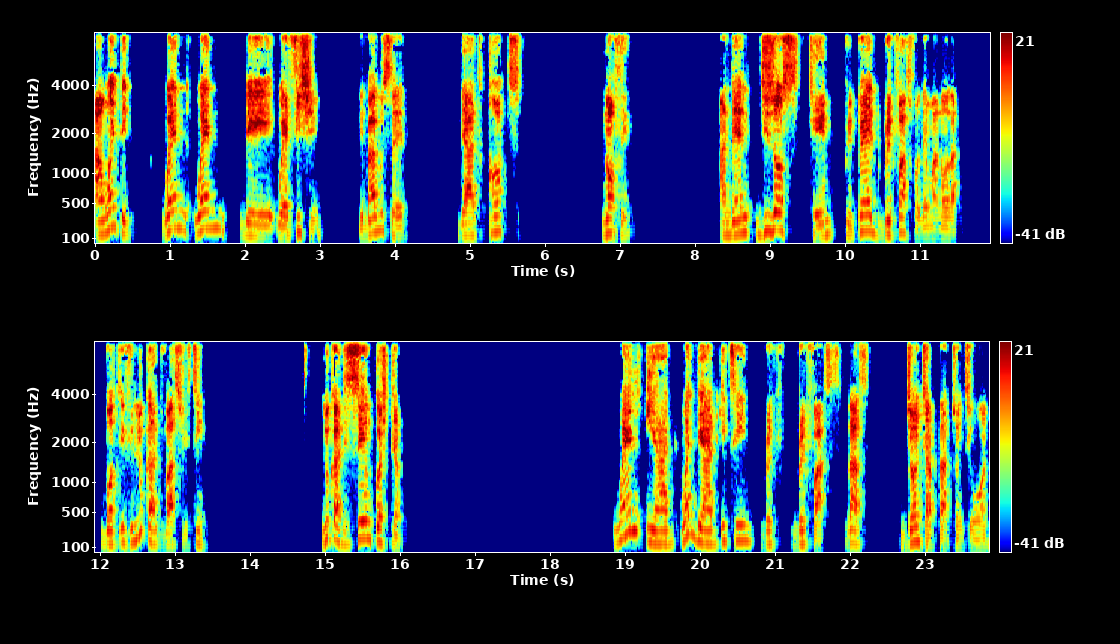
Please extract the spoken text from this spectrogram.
And when they when when they were fishing, the Bible said they had caught nothing. And then Jesus came, prepared breakfast for them and all that. But if you look at verse 15, look at the same question. When he had, when they had eaten break, breakfast, that's John chapter 21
